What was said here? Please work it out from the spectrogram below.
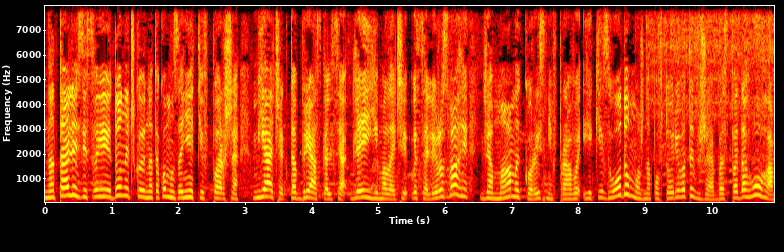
Наталя зі своєю донечкою на такому занятті вперше. М'ячик та брязкальця для її малечі веселі розваги, для мами корисні вправи, які згодом можна повторювати вже без педагога.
